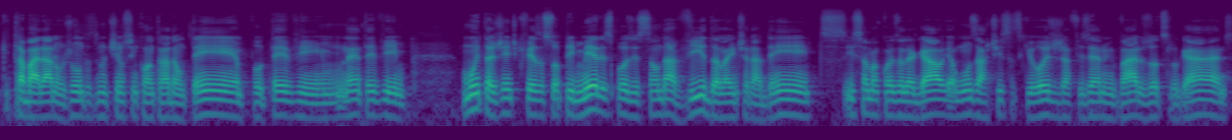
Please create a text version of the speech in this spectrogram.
que trabalharam juntas não tinham se encontrado há um tempo. Teve, né, teve muita gente que fez a sua primeira exposição da vida lá em Tiradentes. Isso é uma coisa legal e alguns artistas que hoje já fizeram em vários outros lugares.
